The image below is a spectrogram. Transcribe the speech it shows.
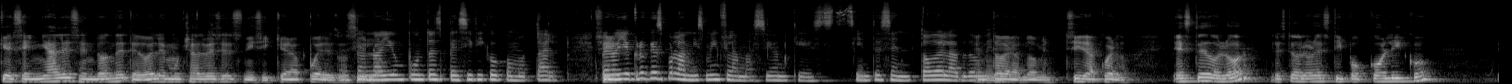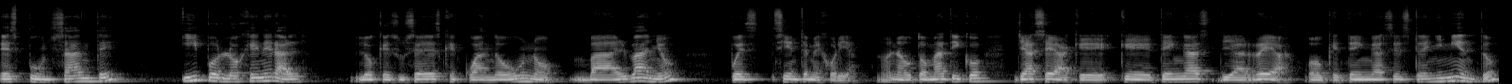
que señales en dónde te duele muchas veces ni siquiera puedes decirlo. O sea, no hay un punto específico como tal. Pero yo creo que es por la misma inflamación que sientes en todo el abdomen. En todo el abdomen, sí, de acuerdo. Este dolor, este dolor es tipo cólico, es punzante y por lo general lo que sucede es que cuando uno va al baño, pues siente mejoría. ¿no? En automático, ya sea que, que tengas diarrea o que tengas estreñimiento,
